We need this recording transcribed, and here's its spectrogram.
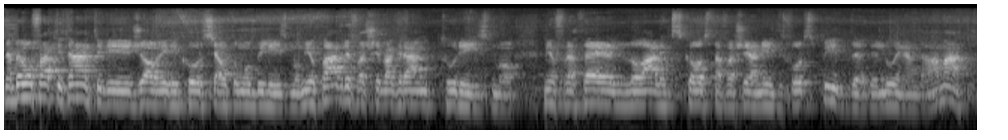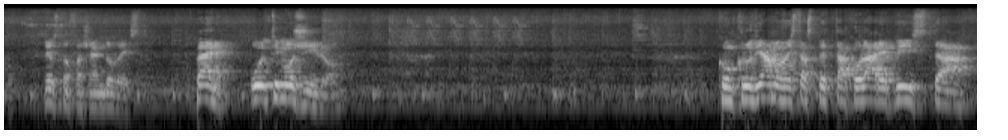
Ne abbiamo fatti tanti di giochi di corsi automobilismo. Mio padre faceva Gran Turismo, mio fratello Alex Costa faceva Need for Speed, che lui ne andava matto. Io sto facendo questo. Bene, ultimo giro. Concludiamo questa spettacolare pista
